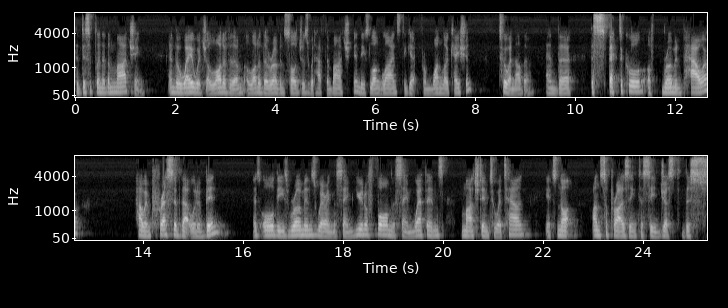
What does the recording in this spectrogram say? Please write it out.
the discipline of the marching and the way which a lot of them, a lot of the Roman soldiers would have to march in these long lines to get from one location to another. And the, the spectacle of Roman power, how impressive that would have been, as all these Romans wearing the same uniform, the same weapons, marched into a town. It's not unsurprising to see just this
